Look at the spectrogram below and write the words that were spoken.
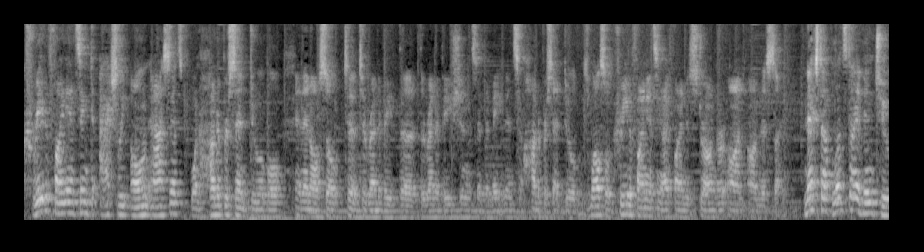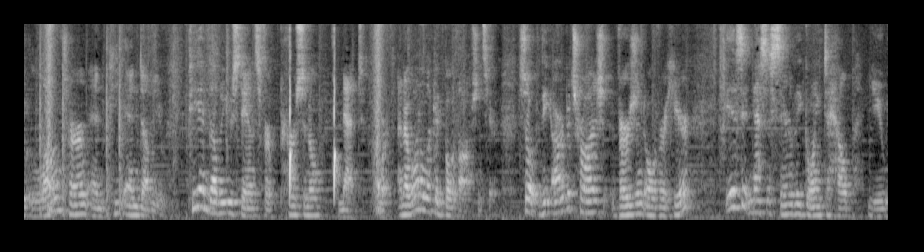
creative financing to actually own assets, 100% doable. And then also to, to renovate the, the renovations and the maintenance, 100% doable as well. So creative financing I find is stronger on, on this side. Next up, let's dive into long-term and PNW. PNW stands for personal net worth. And I wanna look at both options here. So the arbitrage version over here, is it necessarily going to help you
